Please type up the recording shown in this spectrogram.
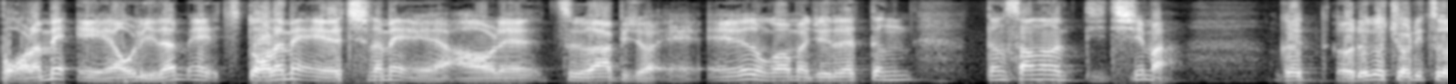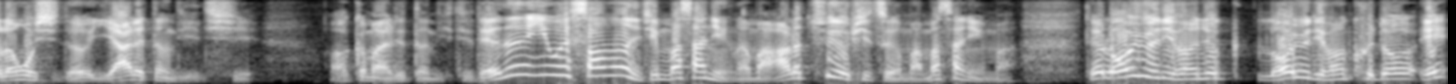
跑了蛮晚，我练了蛮到了蛮晚，去了蛮晚，啊后来走也比较晚，晚个辰光嘛就来等等商场电梯嘛，搿后头个教练走了我前头，伊也来等电梯。哦，搿么就等电梯，但是因为商场已经没啥人了嘛，阿拉最后一批走嘛，没啥人嘛。但老远地方就老远地方看到，哎，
